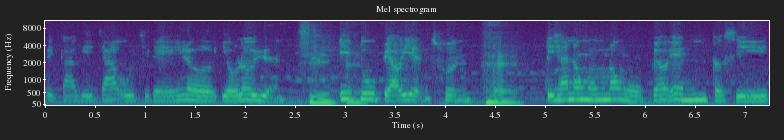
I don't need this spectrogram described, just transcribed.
在嘉义家有一个迄个游乐园，是伊都表演村。嘿，底下拢拢有表演，就是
